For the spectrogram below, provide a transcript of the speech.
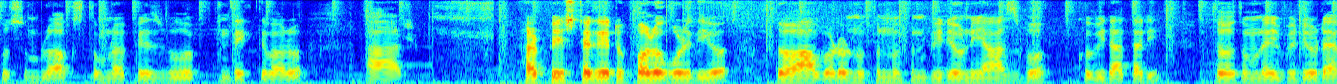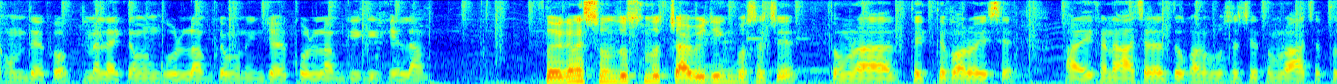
কুসুম ব্লগস, তোমরা ফেসবুকে দেখতে পারো। আর আর পেজটাকে একটু ফলো করে দিও। তো আবারও নতুন নতুন ভিডিও নিয়ে আসব খুবই তাড়াতাড়ি। তো তোমরা এই ভিডিওটা এখন দেখো, মেলায় কেমন ঘুরলাম, কেমন এনজয় করলাম, কী কী খেলাম। তো এখানে সুন্দর সুন্দর চাবি রিং বসেছে। তোমরা দেখতে পারো এসে। আর এখানে আচারের দোকান বসেছে, তোমরা আচার তো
